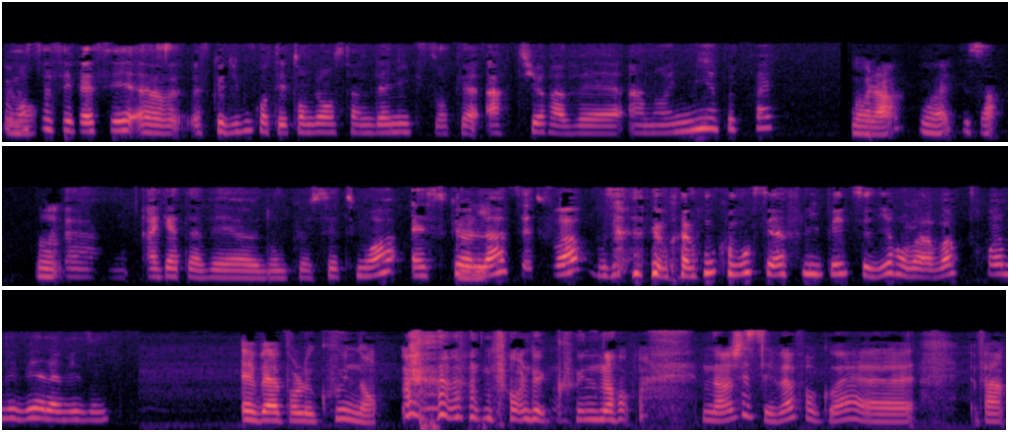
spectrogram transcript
Comment ça s'est passé euh, Parce que du coup, quand tu es tombée enceinte d'Alix, donc Arthur avait un an et demi à peu près? Voilà, ouais, c'est ça. Mm. Agathe avait donc 7 mois. Est-ce que là, cette fois, vous avez vraiment commencé à flipper de se dire on va avoir trois bébés à la maison? Eh ben pour le coup non. pour le coup non. Non, je sais pas pourquoi. Euh, enfin,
